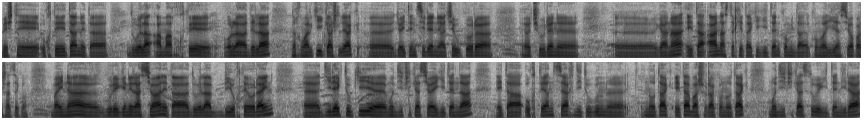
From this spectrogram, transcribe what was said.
beste urteetan eta duela hamar urte hola dela, normalki ikasleak uh, joaiten ziren EHU-kora, EHU-ren uh, gana eta han azterketak egiten konbalidazioa pasatzeko. Baina eh, gure generazioan eta duela bi urte orain uh, direktuki eh, modifikazioa egiten da eta urtean zehar ditugun eh, notak eta basorako notak modifikaztu egiten dira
